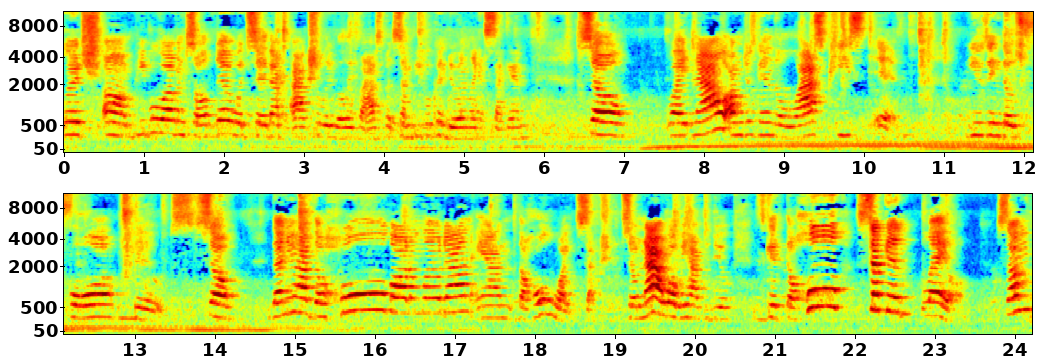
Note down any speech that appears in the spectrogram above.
which um, people who haven't solved it would say that's actually really fast, but some people can do it in like a second. So right now, I'm just getting the last piece in using those four moves. So then you have the whole bottom layer down and the whole white section. So now what we have to do is get the whole second layer. Some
